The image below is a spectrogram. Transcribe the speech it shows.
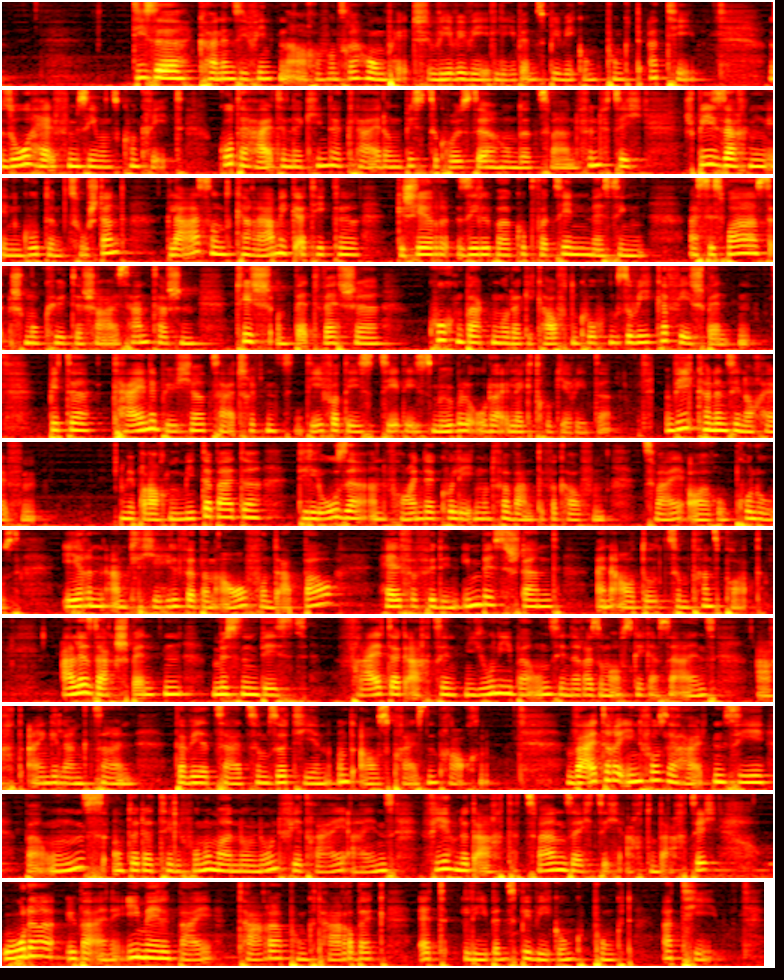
Diese können Sie finden auch auf unserer Homepage www.lebensbewegung.at. So helfen Sie uns konkret gut erhaltene Kinderkleidung bis zur Größe 152, Spielsachen in gutem Zustand, Glas- und Keramikartikel, Geschirr, Silber, Kupfer, Zinn, Messing, Accessoires, Schmuckhüte, Schals, Handtaschen, Tisch- und Bettwäsche, Kuchenbacken oder gekauften Kuchen sowie Kaffeespenden. Bitte keine Bücher, Zeitschriften, DVDs, CDs, Möbel oder Elektrogeräte. Wie können Sie noch helfen? Wir brauchen Mitarbeiter, die Lose an Freunde, Kollegen und Verwandte verkaufen. 2 Euro pro Los. Ehrenamtliche Hilfe beim Auf- und Abbau, Helfer für den Imbissstand, ein Auto zum Transport. Alle Sachspenden müssen bis Freitag, 18. Juni bei uns in der Rasumowski-Gasse 1 8 eingelangt sein, da wir Zeit zum Sortieren und Auspreisen brauchen. Weitere Infos erhalten Sie bei uns unter der Telefonnummer 00431 408 62 88 oder über eine E-Mail bei tara.harbeck.lebensbewegung.at.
